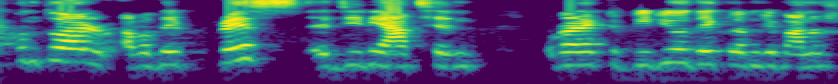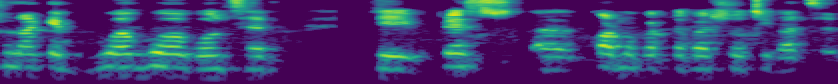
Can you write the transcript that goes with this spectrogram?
এখন তো আর আমাদের প্রেস যিনি আছেন ওনার একটা ভিডিও দেখলাম যে মানুষ ওনাকে ভুয়া ভুয়া বলছেন যে প্রেস কর্মকর্তা বা সচিব আছেন।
